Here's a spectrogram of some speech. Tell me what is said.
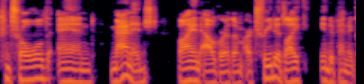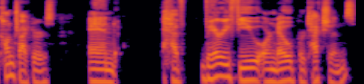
controlled and managed by an algorithm, are treated like independent contractors, and have very few or no protections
